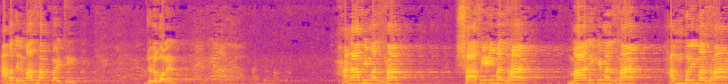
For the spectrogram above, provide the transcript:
আমাদের মাঝহাব কয়টি? যদি বলেন। হানাফি মাঝহাব শাফিঈ মাঝহাব মালিকি মাঝহাব হাম্বলি মাঝহাব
